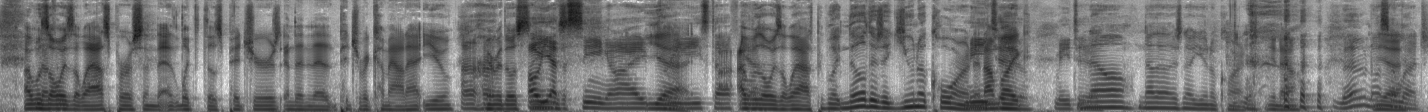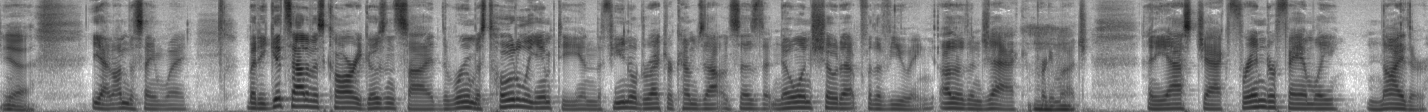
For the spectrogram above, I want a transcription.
I was always the last person that looked at those pictures, and then the picture would come out at you. Uh-huh. Remember those? Things? Oh yeah, the seeing eye yeah 3D stuff. I was always the last. People were like, no, there's a unicorn, Me and I'm too. like, me too. no, no, no, there's no unicorn. You know, no, not yeah, so much. Yeah, Yeah, I'm the same way. But he gets out of his car, he goes inside. The room is totally empty, and the funeral director comes out and says that no one showed up for the viewing other than Jack, pretty Mm-hmm. much. And he asks Jack, friend or family? Neither,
